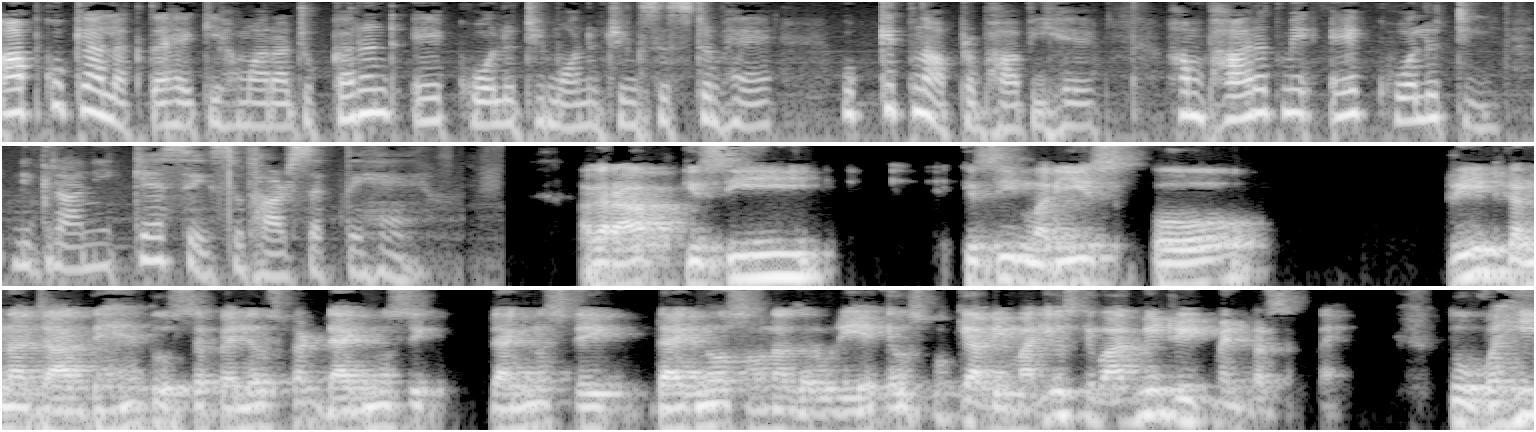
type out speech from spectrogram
आपको क्या लगता है कि हमारा जो current air quality monitoring system है वो कितना प्रभावी है। हम भारत में एयर क्वालिटी निगरानी कैसे सुधार सकते हैं? अगर आप किसी किसी मरीज़ को ट्रीट करना चाहते हैं तो उससे पहले उसका डायग्नोस्टिक डायग्नोस्टिक डायग्नोस होना ज़रूरी है कि उसको क्या बीमारी है, उसके बाद में ट्रीटमेंट कर सकते हैं। तो वही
